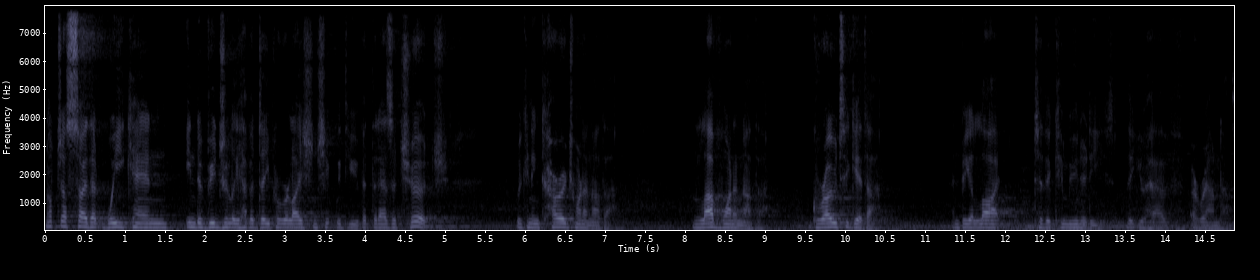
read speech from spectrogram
Not just so that we can individually have a deeper relationship with you, but that as a church we can encourage one another, love one another, grow together, and be a light to the communities that you have around us.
